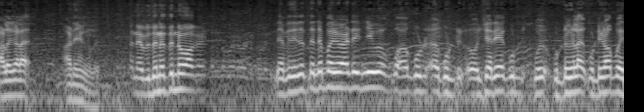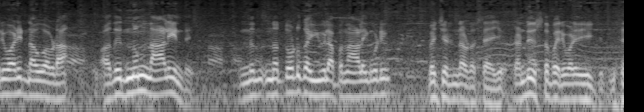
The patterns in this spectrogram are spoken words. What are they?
ആളുകളെ ആണ് ഞങ്ങൾ നബിദിനത്തിന്റെ ഭാഗമായിട്ട് നബിദിനത്തിന്റെ പരിപാടി ഇനി ചെറിയ കുട്ടി- കുട്ടികളെ കുട്ടികളെ പരിപാടി ഉണ്ടാവും അവിടെ. അത് ഇന്നും നാളെയുണ്ട്. ഇന്ന് ഇന്നത്തോട് കഴിയൂല. അപ്പോൾ നാളെയും കൂടി വെച്ചിട്ടുണ്ട് അവിടെ സ്റ്റേജ് രണ്ട് ദിവസത്തെ പരിപാടി ജയിച്ചിട്ടുണ്ട്.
